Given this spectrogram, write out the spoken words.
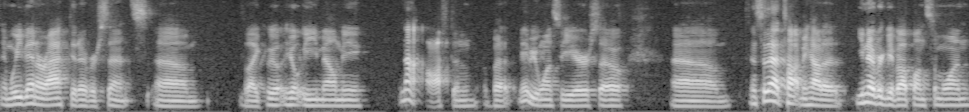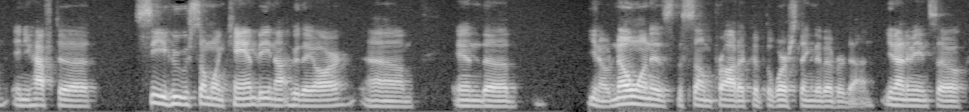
and we've interacted ever since. Um, like he'll, he'll, email me, not often, but maybe once a year or so. Um, and so that taught me how to, you never give up on someone and you have to see who someone can be, not who they are. Um, and, uh, you know, no one is the sum product of the worst thing they've ever done. You know what I mean? So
